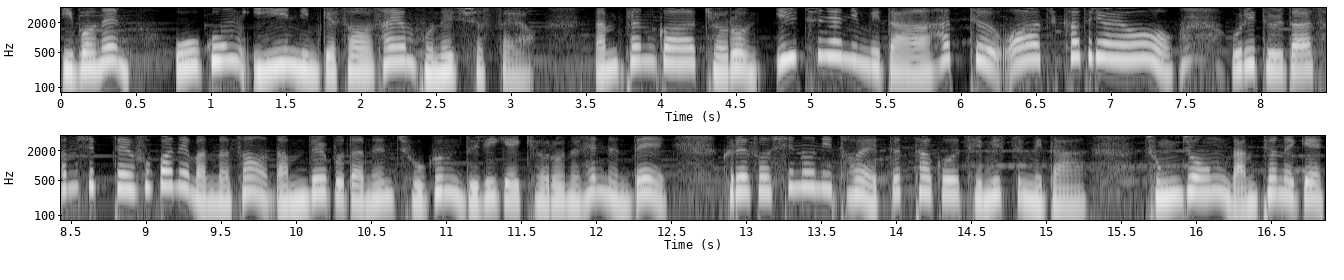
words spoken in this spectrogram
이번엔 5022님께서 사연 보내주셨어요. 남편과 결혼 1주년입니다. 하트. 와, 축하드려요. 우리 둘 다 30대 후반에 만나서 남들보다는 조금 느리게 결혼을 했는데, 그래서 신혼이 더 애틋하고 재밌습니다. 종종 남편에게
